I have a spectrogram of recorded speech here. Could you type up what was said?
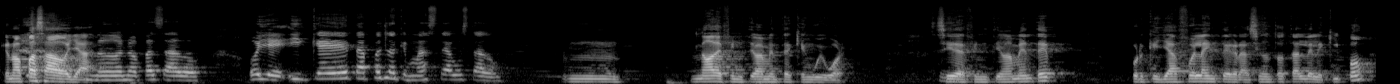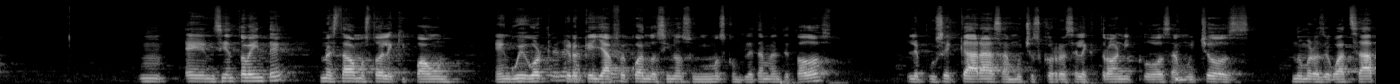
que no ha pasado ya. No, no ha pasado. Oye, ¿y qué etapa es la que más te ha gustado? Mm, No, definitivamente aquí en WeWork. Sí. definitivamente, porque ya fue la integración total del equipo. Mm, en 120 no estábamos todo el equipo aún. En WeWork creo que ya fue cuando sí nos unimos completamente todos. Le puse caras a muchos correos electrónicos, a muchos números de WhatsApp,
